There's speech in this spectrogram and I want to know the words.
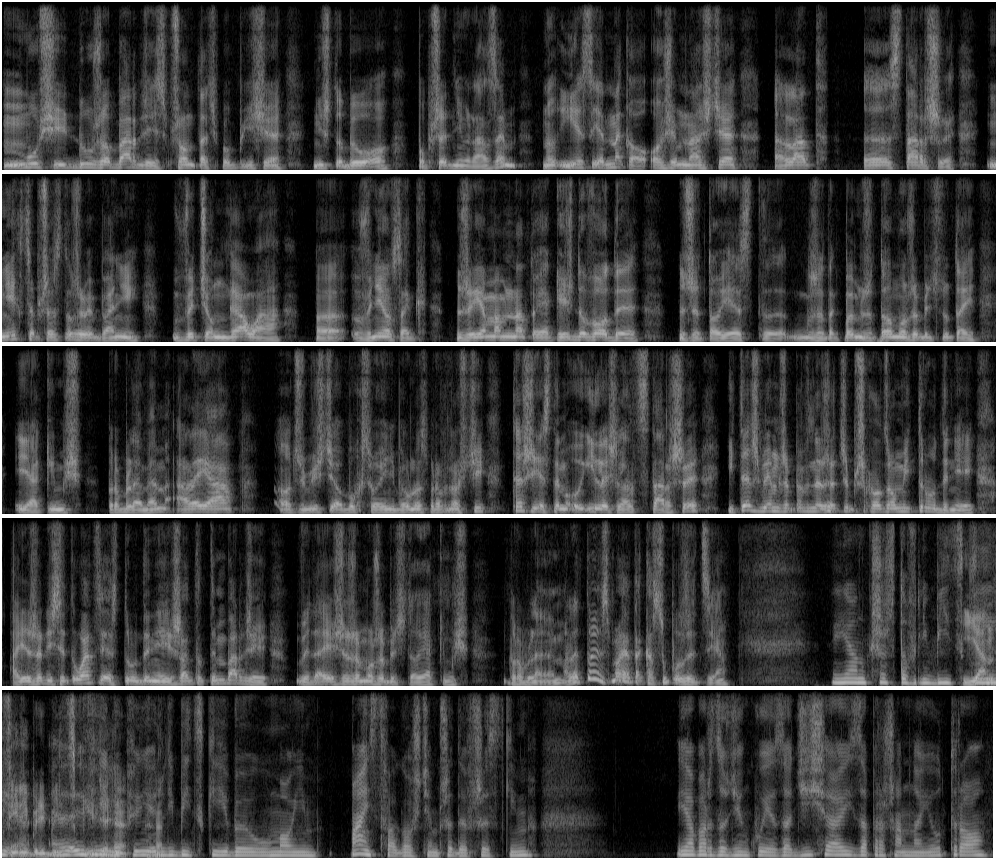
musi dużo bardziej sprzątać po PiSie niż to było poprzednim razem. No i jest jednak o 18 lat e, starszy. Nie chcę przez to, żeby pani wyciągała e, wniosek, że ja mam na to jakieś dowody, że to jest, e, że tak powiem, że to może być tutaj jakimś problemem, ale ja oczywiście obok swojej niepełnosprawności też jestem o ileś lat starszy i też wiem, że pewne rzeczy przychodzą mi trudniej. A jeżeli sytuacja jest trudniejsza, to tym bardziej wydaje się, że może być to jakimś problemem. Ale to jest moja taka supozycja. Jan Krzysztof Libicki. Jan Filip Libicki, e, nie? Filip Libicki był moim państwa gościem przede wszystkim. Ja bardzo dziękuję za dzisiaj. Zapraszam na jutro.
